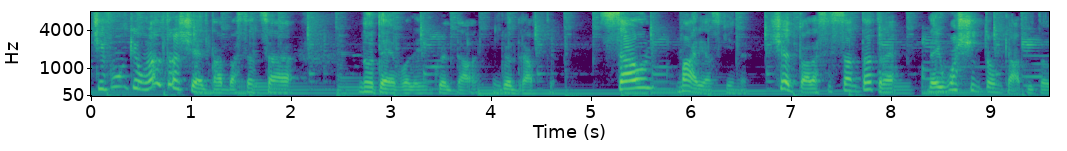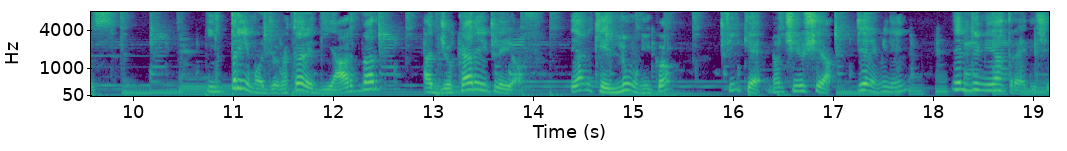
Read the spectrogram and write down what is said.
Ci fu anche un'altra scelta abbastanza notevole in quel, da- in quel draft. Saul Mariaskin, scelto alla 63 dai Washington Capitals. Il primo giocatore di Harvard a giocare ai playoff e anche l'unico finché non ci riuscirà Jeremy Lin nel 2013.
